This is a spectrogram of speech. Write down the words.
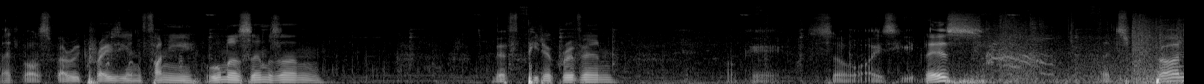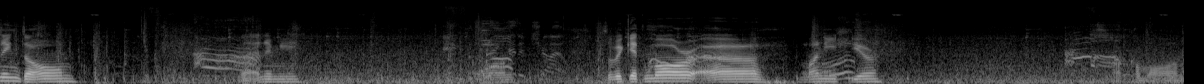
that was very crazy and funny. Homer Simpson with Peter Griffin. Okay, so I see this. That's burning down the enemy. So we get more uh, money here. Oh, come on.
